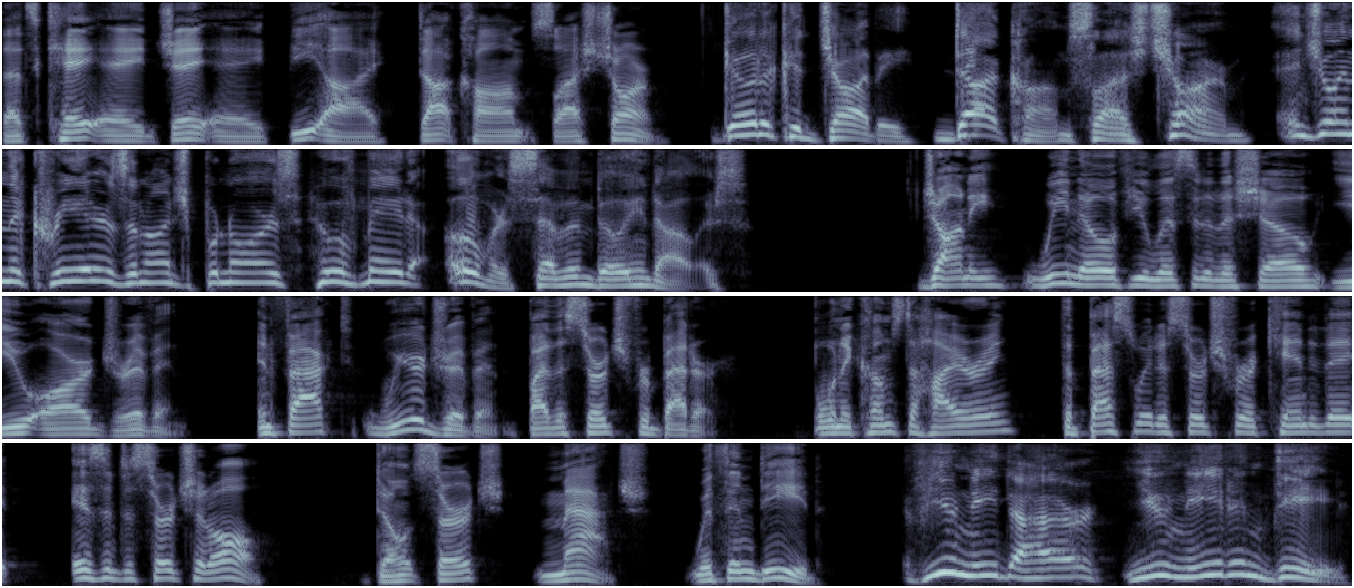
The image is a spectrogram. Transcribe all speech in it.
That's K-A-J-A-B-I dot com slash charm. Go to kajabi.com slash charm and join the creators and entrepreneurs who have made over $7 billion. Johnny, we know if you listen to the show, you are driven. In fact, we're driven by the search for better. But when it comes to hiring, the best way to search for a candidate isn't to search at all. Don't search, match with Indeed. If you need to hire, you need Indeed.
